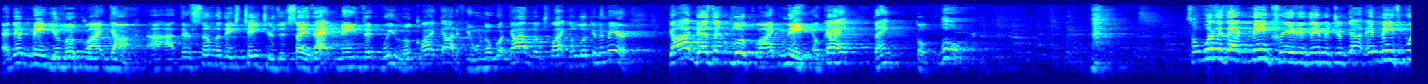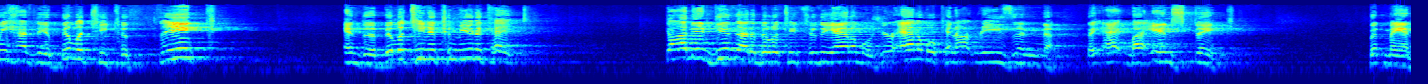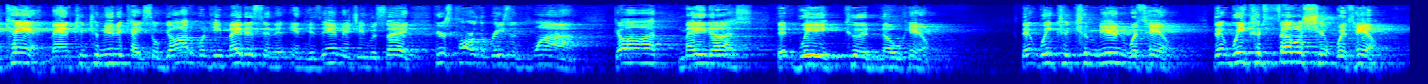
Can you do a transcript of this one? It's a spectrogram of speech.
That doesn't mean you look like God. I, I, there's some of these teachers that say that means that we look like God. If you want to know what God looks like, go look in the mirror. God doesn't look like me, okay? Thank the Lord. so, what does that mean, created in the image of God? It means we have the ability to think and the ability to communicate. God didn't give that ability to the animals. Your animal cannot reason, they act by instinct. But man can. Man can communicate. So, God, when He made us in, in His image, He was saying, here's part of the reason why God made us that we could know Him, that we could commune with Him, that we could fellowship with Him.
